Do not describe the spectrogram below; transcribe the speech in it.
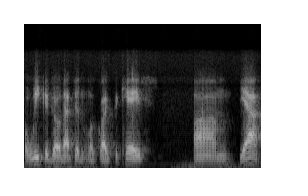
a week ago that didn't look like the case. Um, yeah,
